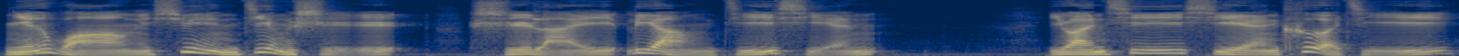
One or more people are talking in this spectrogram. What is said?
年往训静始，时来量极闲。远期显客急，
